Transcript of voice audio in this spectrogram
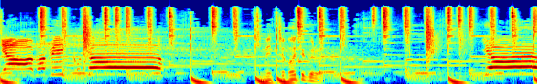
やまびっこさめっちゃ帰ってくる。ーや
